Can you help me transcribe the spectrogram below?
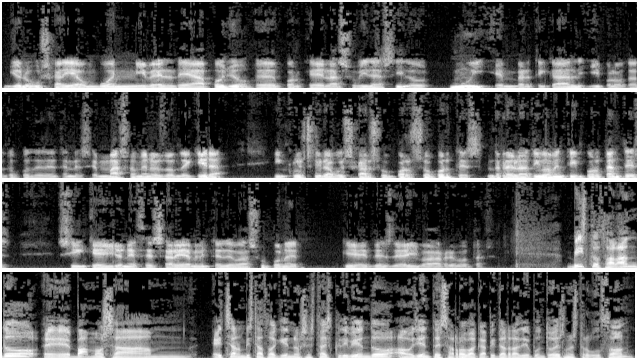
yo no buscaría un buen nivel de apoyo eh, porque la subida ha sido muy en vertical y por lo tanto puede detenerse más o menos donde quiera, incluso ir a buscar soportes relativamente importantes sin que ello necesariamente deba suponer que desde ahí va a rebotar. Visto Zalando, eh, vamos a mm, echar un vistazo a quien nos está escribiendo, a oyentes arroba capitalradio.es, nuestro buzón.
